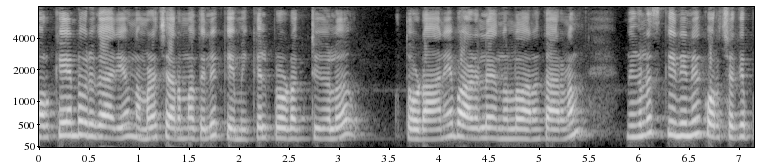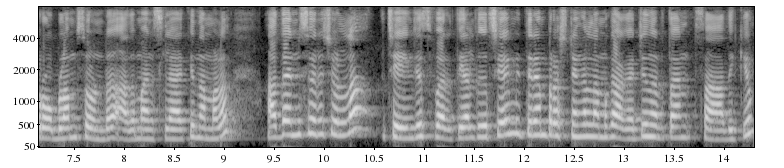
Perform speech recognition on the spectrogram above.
ഓർക്കേണ്ട ഒരു കാര്യം നമ്മുടെ ചർമ്മത്തിൽ കെമിക്കൽ പ്രോഡക്റ്റുകൾ തൊടാനേ പാടില്ല എന്നുള്ളതാണ്. കാരണം നിങ്ങളുടെ സ്കിന്നിന് കുറച്ചൊക്കെ പ്രോബ്ലംസ് ഉണ്ട്. അത് മനസ്സിലാക്കി നമ്മൾ അതനുസരിച്ചുള്ള ചേഞ്ചസ് വരുത്തിയാൽ തീർച്ചയായും ഇത്തരം പ്രശ്നങ്ങൾ നമുക്ക് അകറ്റി നിർത്താൻ സാധിക്കും.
